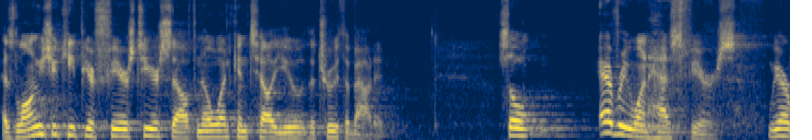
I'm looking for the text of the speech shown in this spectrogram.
As long as you keep your fears to yourself, no one can tell you the truth about it. So, everyone has fears. We are,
